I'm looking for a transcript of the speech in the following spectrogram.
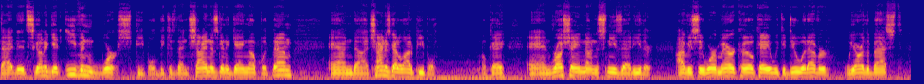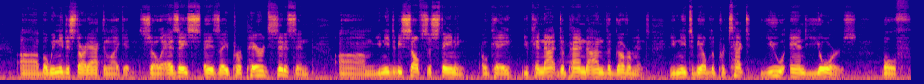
that it's going to get even worse, people, because then China's going to gang up with them, and uh, China's got a lot of people, okay? And Russia ain't nothing to sneeze at either. Obviously, we're America, okay? We could do whatever. We are the best, uh, but we need to start acting like it. So, as a as a prepared citizen, um, you need to be self-sustaining okay? You cannot depend on the government. You need to be able to protect you and yours, both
